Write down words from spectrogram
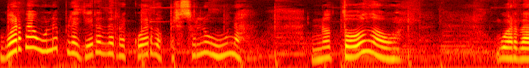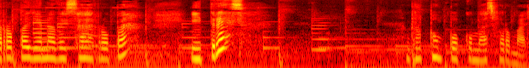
Guarda una playera de recuerdo, pero solo una, no todo un guardarropa llena de esa ropa. Y tres, ropa un poco más formal.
